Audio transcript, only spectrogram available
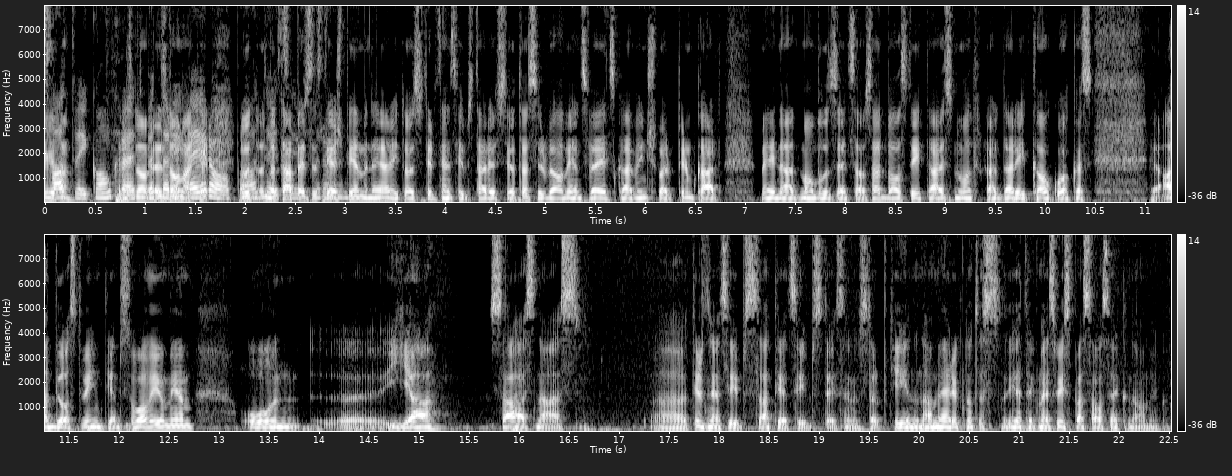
mēs. Latvija konkrēti, Es dom- bet arī domāju, ka- Eiropā. Nu, nu, tāpēc es tieši pieminēju arī tos tirdzniecības tarifus, jo tas ir vēl viens veids, kā viņš var pirmkārt mēģināt mobilizēt savus atbalstītājus, un otrkārt darīt kaut ko, kas atbilst viņu tiem solījumiem. Un, ja sāsnās uh, tirdzniecības attiecības teiksim, starp Ķīnu un Ameriku, nu, tas ietekmēs visu pasaules ekonomiku.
